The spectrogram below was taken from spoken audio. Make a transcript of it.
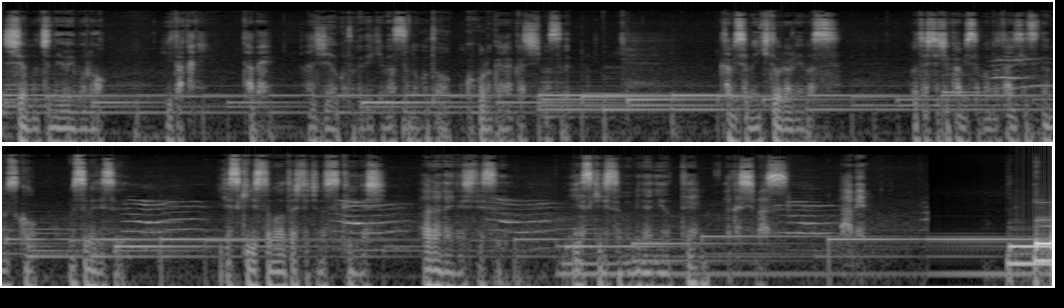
主の血の良いものを豊かに食べ味わうことができます。そのことを心から明かします。神様生きておられます。私たちは神様の大切な息子娘です。イエス・キリストは私たちの救い主贖い主です。イエス・キリストの皆によって明かします。アメン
